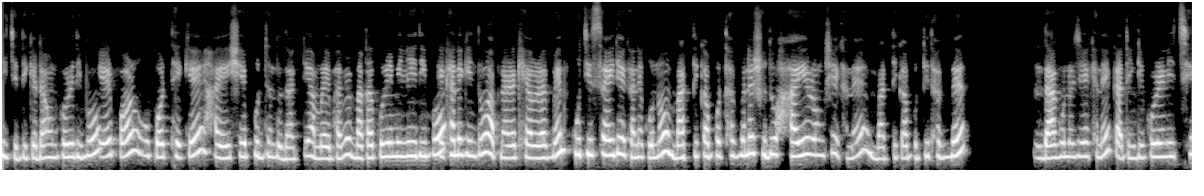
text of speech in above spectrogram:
নিচের দিকে ডাউন করে দিব। এরপর উপর থেকে হাই শেপ পর্যন্ত দাগটি আমরা এভাবে বাঁকা করে মিলিয়ে দিব। এখানে কিন্তু আপনারা খেয়াল রাখবেন, কুচির সাইডে এখানে কোনো বাড়তি কাপড় থাকবে না, শুধু হাইয়ের অংশে এখানে বাড়তি কাপড়টি থাকবে। দাগ অনুযায়ী এখানে কাটিংটি করে নিচ্ছি।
